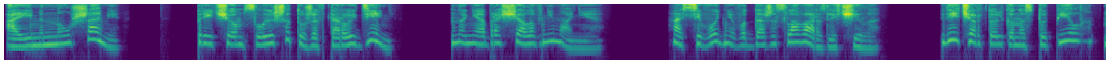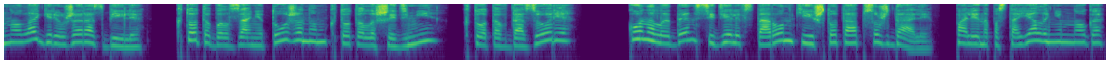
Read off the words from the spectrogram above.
а именно ушами. Причем слышит уже второй день но не обращала внимания. А сегодня вот даже слова различила. Вечер только наступил, но лагерь уже разбили. Кто-то был занят ужином, кто-то лошадьми, кто-то в дозоре. Коннелл и Дэн сидели в сторонке и что-то обсуждали. Полина постояла немного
